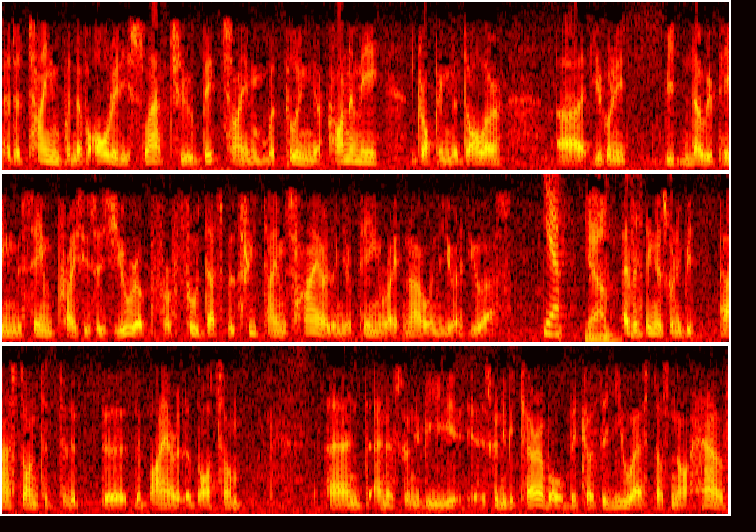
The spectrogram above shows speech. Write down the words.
at a time when they've already slapped you big time with pulling the economy, dropping the dollar, uh, you're going to be now be paying the same prices as Europe for food. That's about three times higher than you're paying right now in the U.S. Yeah. Yeah. Everything is going to be passed on to, to the, the, the buyer at the bottom, and and it's going to be it's going to be terrible because the U.S. does not have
